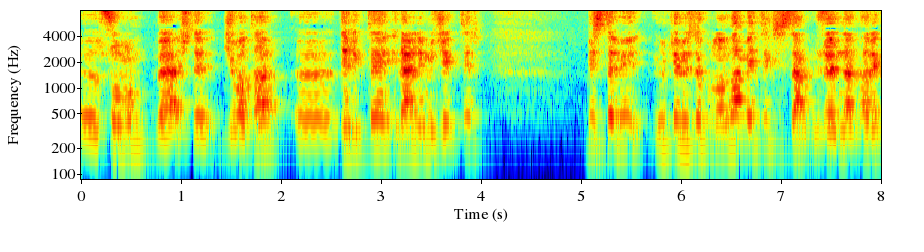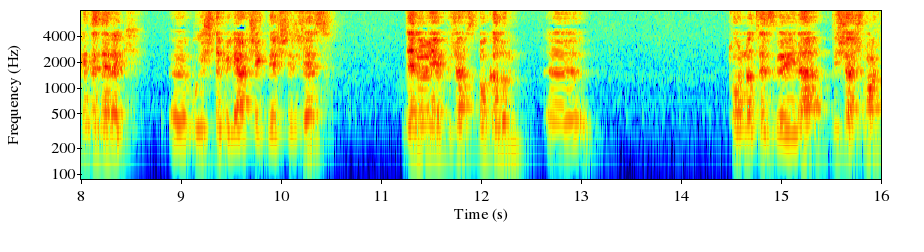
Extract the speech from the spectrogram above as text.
e, somun veya işte civata e, delikte ilerlemeyecektir. Biz tabi ülkemizde kullanılan metrik sistem üzerinden hareket ederek e, bu işlemi gerçekleştireceğiz. Deneme yapacağız. Bakalım e, torna tezgahıyla diş açmak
